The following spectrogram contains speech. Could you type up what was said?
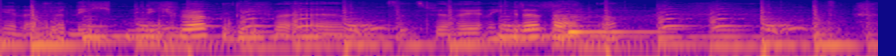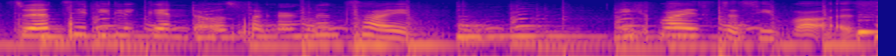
Ja, na, vernichten nicht wirklich, weil, ähm, sonst wäre er ja nicht wieder da, ne? So erzählt die Legende aus vergangenen Zeiten. Ich weiß, dass sie wahr ist.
